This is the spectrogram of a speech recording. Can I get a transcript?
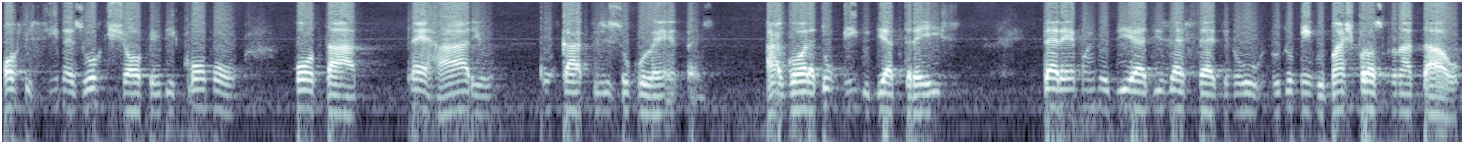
oficinas, workshops de como montar terrário com cactos e suculentas. Agora, domingo, dia 3. Teremos no dia 17, no, no domingo mais próximo do Natal,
